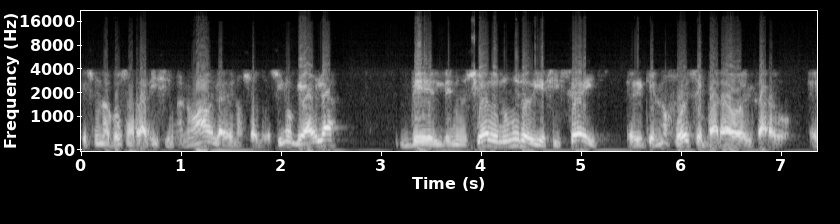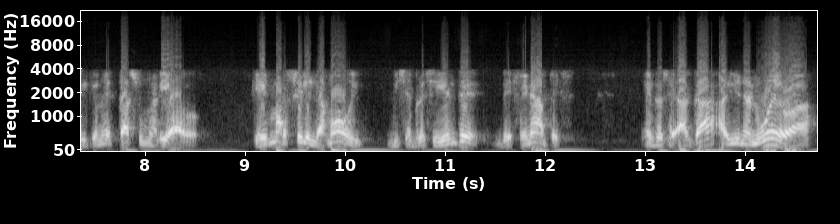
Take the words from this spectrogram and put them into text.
Es una cosa rarísima, no habla de nosotros, sino que habla del denunciado número 16, el que no fue separado del cargo, el que no está sumariado, que es Marcelo Lamoy, vicepresidente de FENAPES. Entonces acá hay una nueva,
